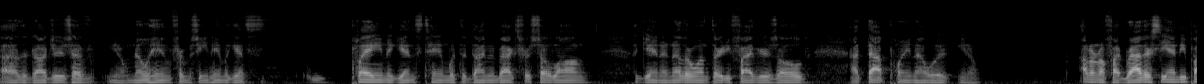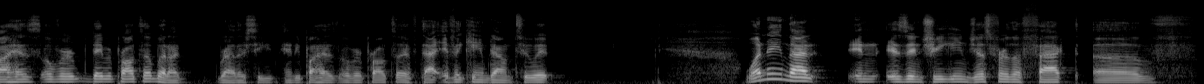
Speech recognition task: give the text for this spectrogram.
Uh, the Dodgers have you know know him from seeing him against playing against him with the Diamondbacks for so long. Again, another one, 35 years old. At that point, I would you know, I don't know if I'd rather see Andy Pages over David Peralta, but I'd rather see Andy Pages over Peralta if that if it came down to it. One name that in, is intriguing just for the fact of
